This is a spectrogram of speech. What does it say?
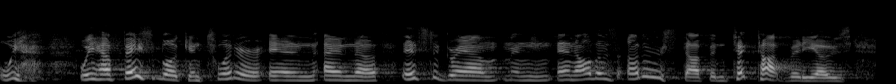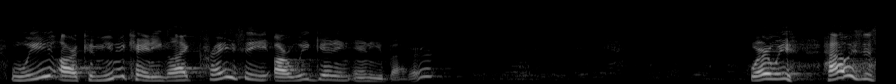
We, we have Facebook and Twitter and, and uh, Instagram and, and all those other stuff and TikTok videos. We are communicating like crazy. Are we getting any better? Where are we, how is this,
